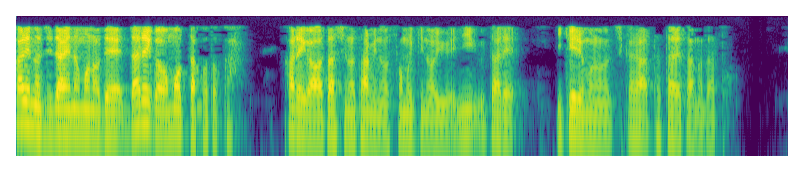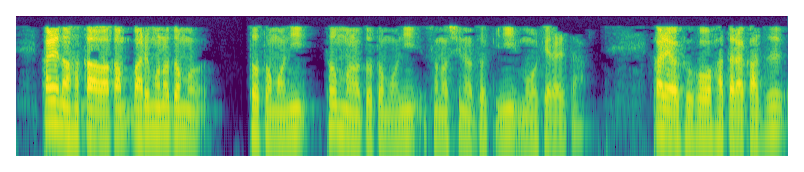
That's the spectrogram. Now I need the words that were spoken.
彼の時代のもので誰が思ったことか。彼が私の民の背きのゆえに打たれ、生ける者の力立たれたのだと。彼の墓は悪者どもと共に、富む者と共にその死の時に設けられた。彼は不法を働かず、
